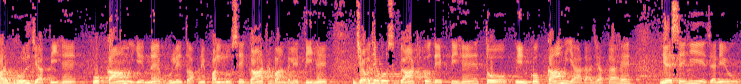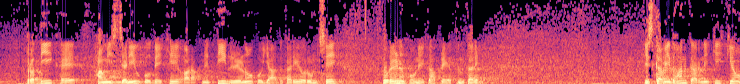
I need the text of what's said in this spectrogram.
और भूल जाती हैं, वो काम ये न भूलें तो अपने पल्लू से गांठ बाँध लेती हैं। जब जब उस गांठ को देखती हैं तो इनको काम याद आ जाता है। ऐसे ही ये जनेऊ प्रतीक है, हम इस जनेऊ को देखें और अपने तीन ऋणों को याद करें और उनसे उऋण होने का प्रयत्न करें। इसका विधान करने की क्यों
